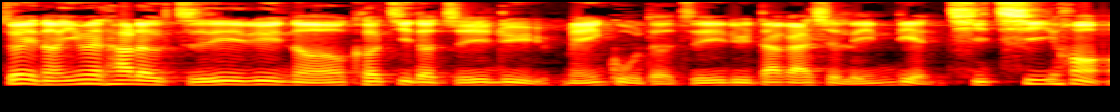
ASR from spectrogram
所以呢，因为它的殖利率呢，科技的殖利率，美股的殖利率大概是零点七七哈，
